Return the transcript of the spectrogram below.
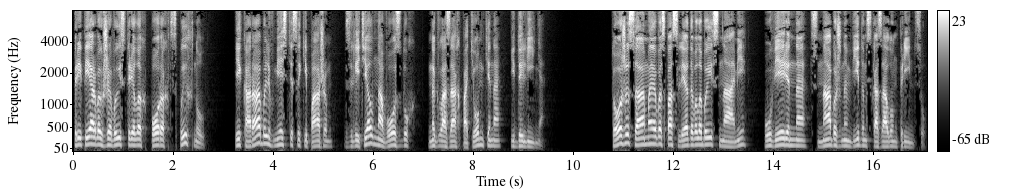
При первых же выстрелах порох вспыхнул, и корабль вместе с экипажем взлетел на воздух на глазах Потемкина и Делиня. То же самое воспоследовало бы и с нами, уверенно, с набожным видом сказал он принцу.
